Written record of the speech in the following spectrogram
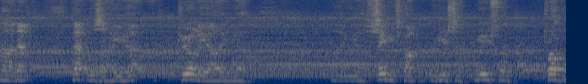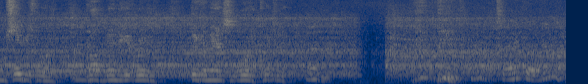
No, that, that was a, uh, purely a, uh, uh, sewage pump that we used to use for problem sewage water. Mm. It in to get rid of big amounts of water quickly. Mm. oh, it's very cool, isn't it?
